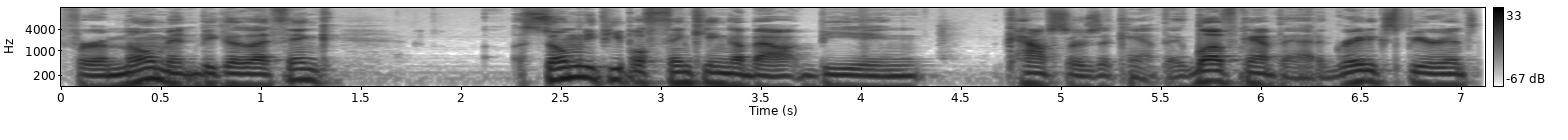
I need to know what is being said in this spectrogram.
for a moment because I think so many people thinking about being counselors at camp. They love camp. They had a great experience,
